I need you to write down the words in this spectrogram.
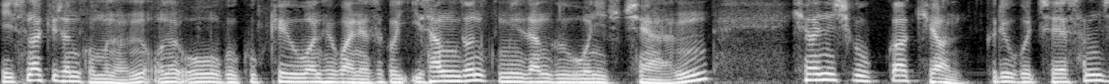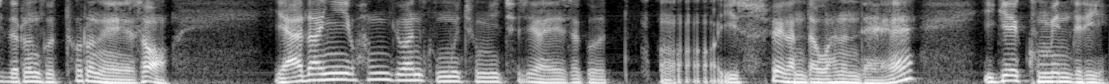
이 순학규 전 고문은 오늘 오후 그 국회의원 회관에서 그 이상돈 국민당 그 의원이 주최한 현 시국과 개헌 그리고 그 제3지대론 그 토론회에서 야당이 황교안 국무총리 체제하에서 그, 어, 이 수습해 간다고 하는데 이게 국민들이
